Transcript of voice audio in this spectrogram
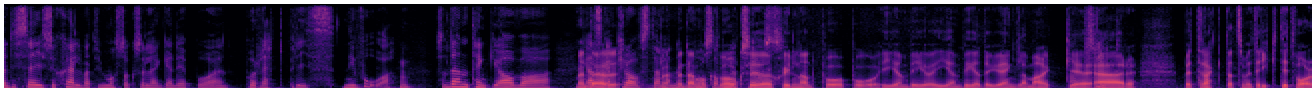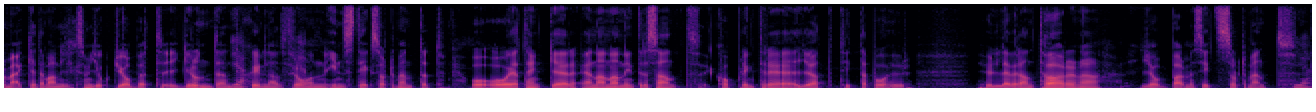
Men det säger sig själv att vi måste också lägga det på, på rätt prisnivå. Mm. Så den tänker jag var men ganska där, kravställande. Men där måste man också göra skillnad på, på EMV och EMV där ju Änglamark eh, Absolut. är betraktat som ett riktigt varumärke där man liksom gjort jobbet i grunden till skillnad från yeah. instegssortimentet. Och, och, jag tänker en annan intressant koppling till det är ju att titta på hur, hur leverantörerna jobbar med sitt sortiment. Yeah.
